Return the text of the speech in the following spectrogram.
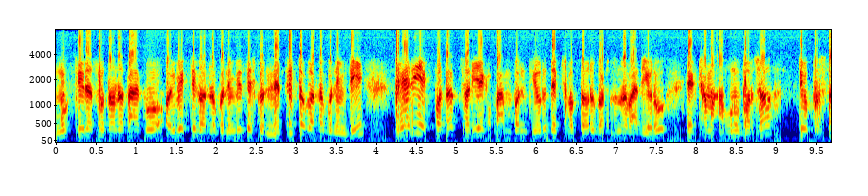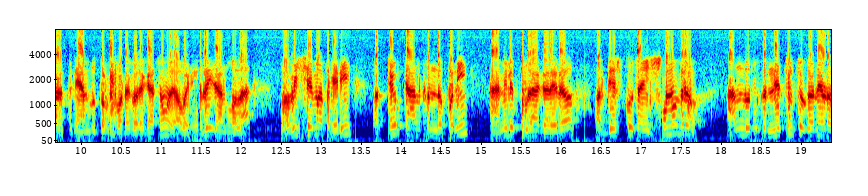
मुक्ति र स्वतन्त्रताको अभिव्यक्ति गर्नको निम्ति त्यसको नेतृत्व गर्नको निम्ति फेरि एकपटक छरिएका वामपन्थीहरू देशभक्तहरू गणतन्त्रवादीहरू एक ठाउँमा आउनुपर्छ। त्यो प्रस्ताव पनि हाम्रो तर्फबाट गरेका छौँ। अब हेर्दै जानु होला भविष्यमा फेरि त्यो कालखण्ड पनि हामीले पुरा गरेर देशको चाहिँ समग्र आन्दोलनको नेतृत्व गर्ने एउटा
